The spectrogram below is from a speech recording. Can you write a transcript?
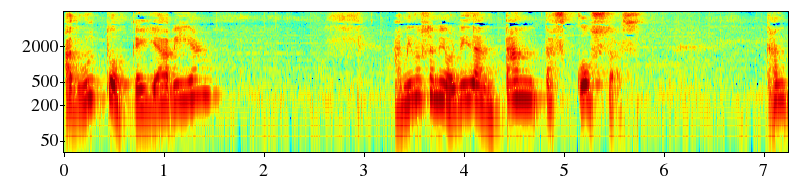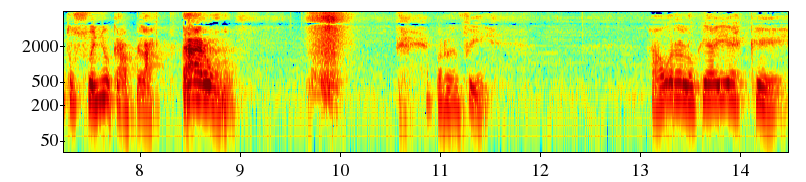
adultos que ya habían. A mí no se me olvidan tantas cosas, tantos sueños que aplastaron. Pero en fin, ahora lo que hay es que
